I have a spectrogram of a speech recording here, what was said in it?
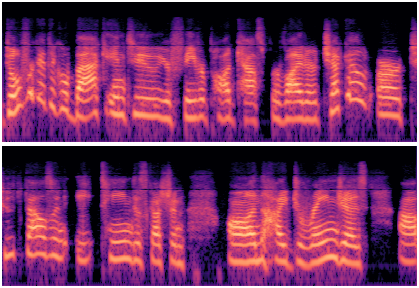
don't forget to go back into your favorite podcast provider. Check out our 2018 discussion on hydrangeas. Uh,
